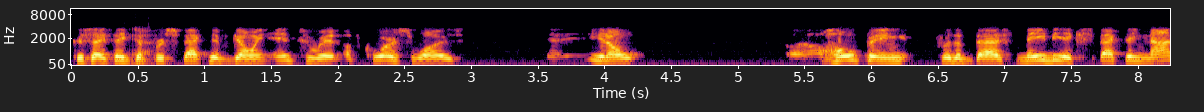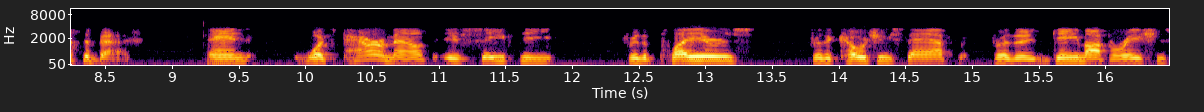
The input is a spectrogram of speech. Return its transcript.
Because I think yeah. the perspective going into it, of course, was, you know, hoping for the best, maybe expecting not the best. And what's paramount is safety for the players, for the coaching staff, for the game operations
